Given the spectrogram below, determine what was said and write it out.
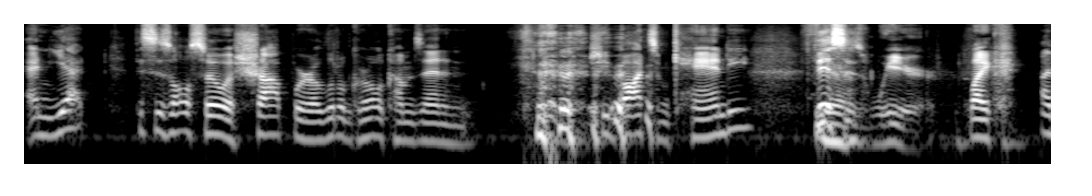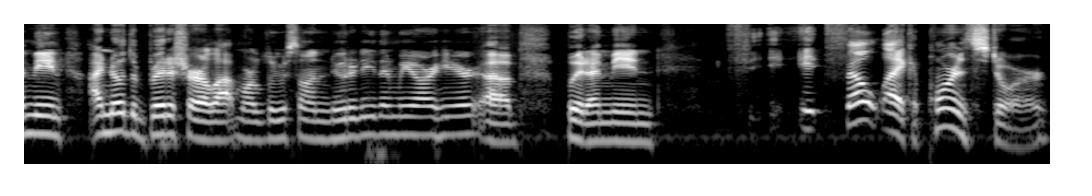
and yet this is also a shop where a little girl comes in and she bought some candy this Yeah. is weird like i mean i know the british are a lot more loose on nudity than we are here uh, but i mean it felt like a porn store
